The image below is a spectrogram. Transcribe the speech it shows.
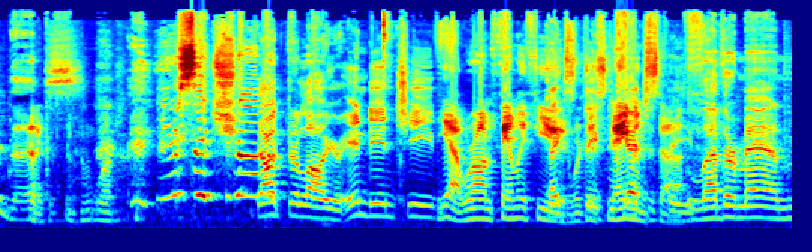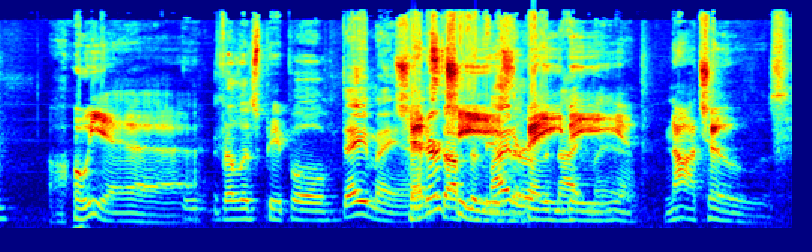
you started Like, this. we're, you said shaman. Doctor Lawyer, Indian Chief. yeah, we're on Family Feud. Takes we're the just naming catches stuff. thief. Leatherman, Oh yeah. village people. Dayman. Cheddar stop the cheese, Fighter of the baby. Nightman. Nachos.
